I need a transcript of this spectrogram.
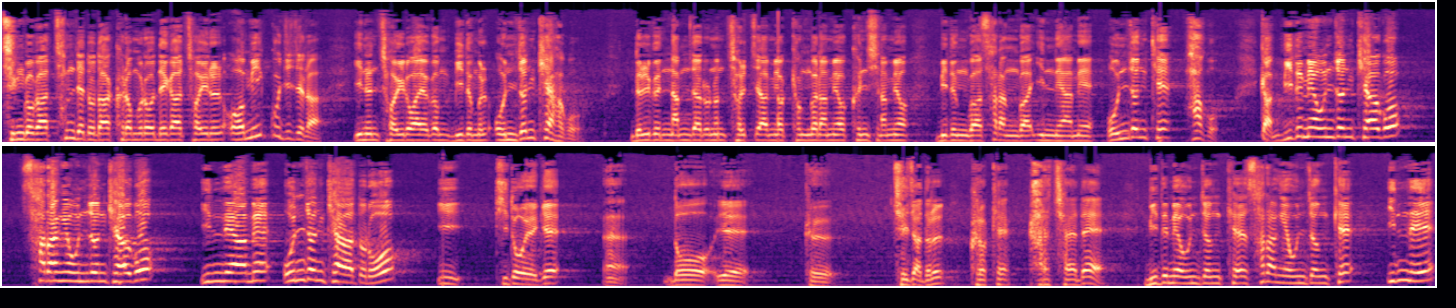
증거가 참되도다. 그러므로 내가 저희를 엄히 꾸짖으라. 이는 저희로 하여금 믿음을 온전케 하고 늙은 남자로는 절제하며 경건하며 근신하며 믿음과 사랑과 인내함에 온전케 하고 그러니까 믿음에 온전케 하고 사랑에 온전케 하고 인내함에 온전케 하도록 이 디도에게 너의 그 제자들을 그렇게 가르쳐야 돼. 믿음에 온전케, 사랑에 온전케, 인내에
